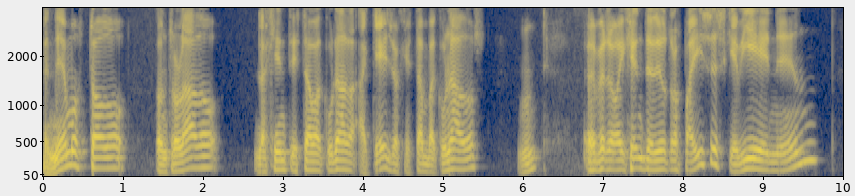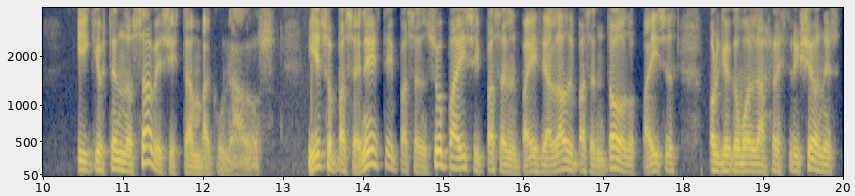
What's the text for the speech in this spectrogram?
teníamos todo controlado, la gente está vacunada, aquellos que están vacunados, eh, pero hay gente de otros países que vienen y que usted no sabe si están vacunados. Y eso pasa en este, y pasa en su país, y pasa en el país de al lado, y pasa en todos los países, porque como las restricciones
